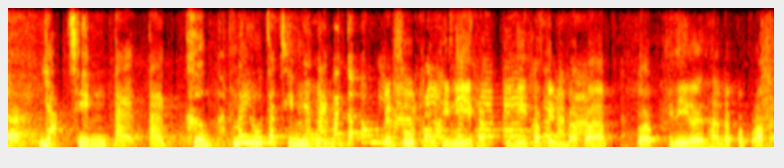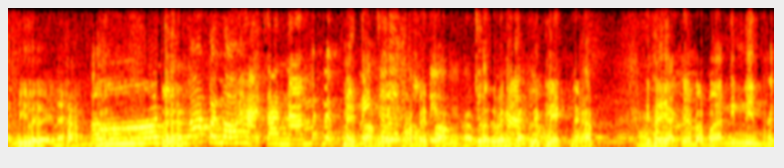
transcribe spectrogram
ค่ะอยากชิมแต่แต่คือไม่รู้จะชิมยังไงคือเป็นมันจะต้องมีเป็นสูตรของที่นี่ครับให้เาที่นี่เขาเป็นช่แบบว่าเราที่นี่ก็จะทานแบบกรอบๆแบบนี้เลยนะครับอ๋อมันถึงอ่าว่าไปมองหาจานน้ำแบบไม่ต้องจเลยครับปกติไม่ต้องครับ แล้วจะเป็นแผ่นจุ๊บำเล็ก ๆ นะครับที่ถ้าอยากจะแบบว่านิ่มๆให้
